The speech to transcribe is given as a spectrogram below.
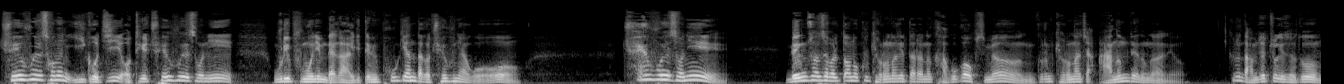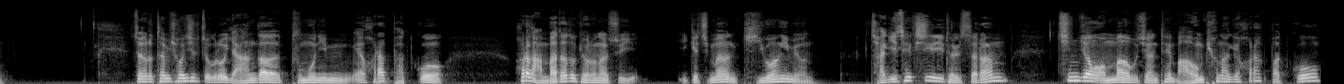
최후의 선은 이거지. 어떻게 최후의 선이 우리 부모님 내가 알기 때문에 포기한다가 최후냐고. 최후의 선이 냉수 한 사발 떠놓고 결혼하겠다라는 각오가 없으면 그럼 결혼하지 않으면 되는 거 아니에요. 그리고 남자 쪽에서도 자 그렇다면 현실적으로 양가 부모님의 허락 받고 허락 안 받아도 결혼할 수 있, 겠지만 기왕이면 자기 색시 될 사람 친정 엄마 아버지한테 마음 편하게 허락받고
